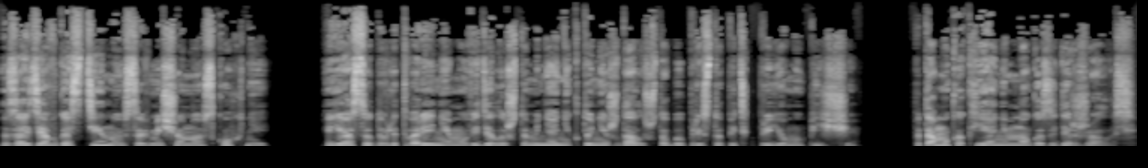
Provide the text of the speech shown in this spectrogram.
Зайдя в гостиную, совмещенную с кухней, я с удовлетворением увидела, что меня никто не ждал, чтобы приступить к приему пищи, потому как я немного задержалась.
